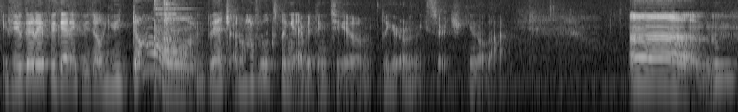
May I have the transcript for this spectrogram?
If you get it, if you get it, if you don't, you don't, bitch. I don't have to explain everything to you. Do your own research. You know that. Um.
